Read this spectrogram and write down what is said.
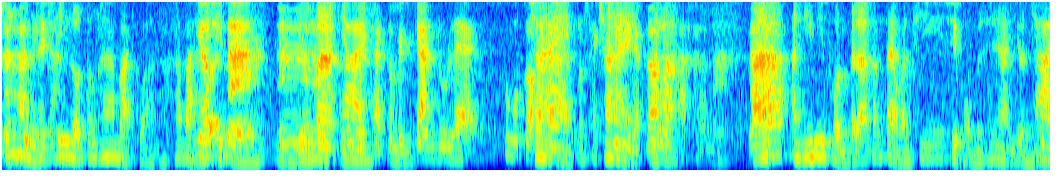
ซึ่งนะคะกลุ่มในแท็กซี่ลดต้อง 5 บาทกว่านะ5บาทเยอะ50นะเลยเยอะมากใช่เยอมากค่ะก็เป็นการดูแล ผู้ประกอบใช่การรถแท็กซี่ใช่แล้วก็รถนะคะสาธารณะอะนะคะอันนี้มีผลไปแล้วตั้งแต่วันที่ 16มิถุนายนที่ใช่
